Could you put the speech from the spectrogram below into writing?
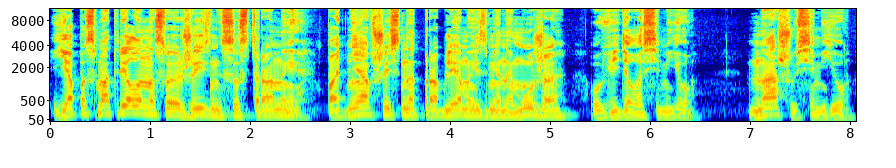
Я посмотрела на свою жизнь со стороны, поднявшись над проблемой измены мужа, увидела семью. Нашу семью,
